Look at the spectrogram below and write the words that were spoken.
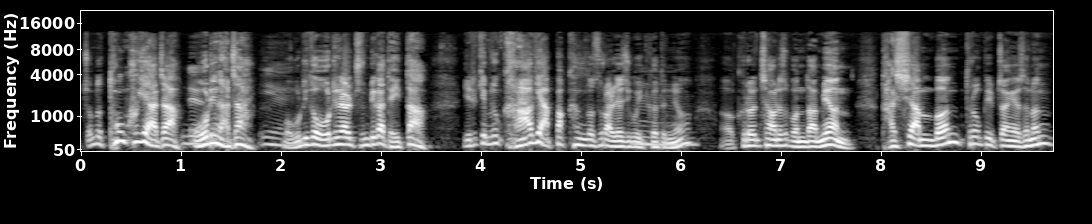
좀 더 통 크게 하자, 네. 올인하자, 예. 뭐 우리도 올인할 준비가 돼 있다. 이렇게 좀 강하게 압박한 것으로 알려지고 있거든요. 어, 그런 차원에서 본다면 다시 한번 트럼프 입장에서는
